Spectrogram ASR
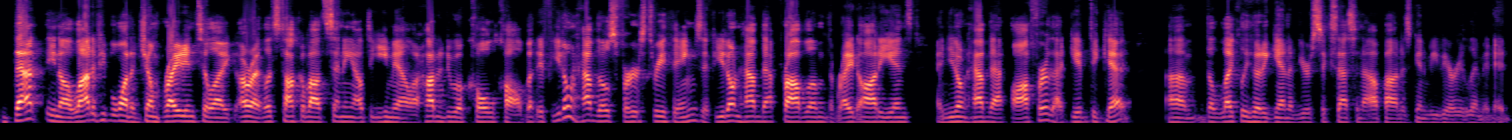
that you know a lot of people want to jump right into like all right let's talk about sending out the email or how to do a cold call. But if you don't have those first three things if you don't have that problem the right audience and you don't have that offer that give to get um, the likelihood again of your success in outbound is going to be very limited.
